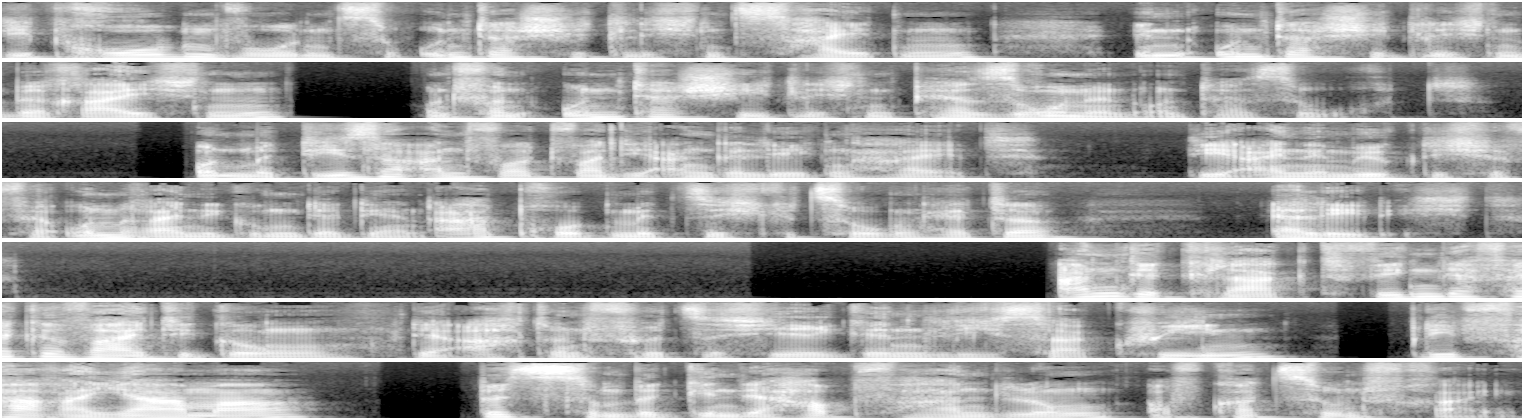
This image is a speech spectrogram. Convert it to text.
Die Proben wurden zu unterschiedlichen Zeiten in unterschiedlichen Bereichen und von unterschiedlichen Personen untersucht. Und mit dieser Antwort war die Angelegenheit, die eine mögliche Verunreinigung der DNA-Proben mit sich gezogen hätte, erledigt. Angeklagt wegen der Vergewaltigung der 48-jährigen Lisa Queen blieb Farayama bis zum Beginn der Hauptverhandlung auf Kaution frei.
